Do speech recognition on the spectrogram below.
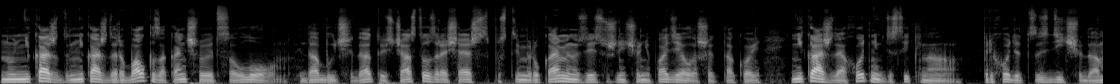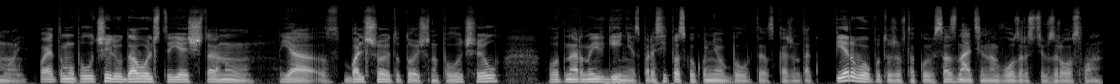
Ну, не, каждый, не каждая рыбалка заканчивается уловом и добычей, да, то есть часто возвращаешься с пустыми руками, но здесь уже ничего не поделаешь. Это такой... Не каждый охотник действительно приходит с дичью домой. Поэтому получили удовольствие, я считаю, ну, я большое это точно получил. Вот, наверное, Евгения спросить, поскольку у него был, так скажем так, первый опыт уже в такой сознательном возрасте взрослом.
